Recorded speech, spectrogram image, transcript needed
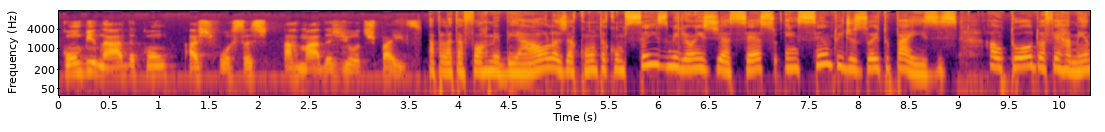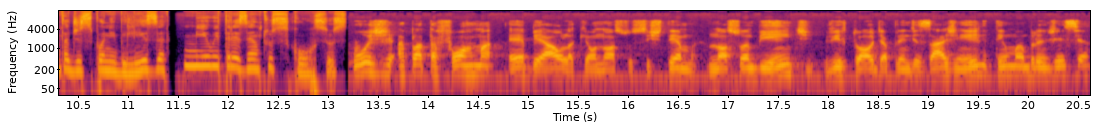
combinada com as forças armadas de outros países. A plataforma EB Aula já conta com 6 milhões de acesso em 118 países. Ao todo, a ferramenta disponibiliza 1.300 cursos. Hoje, a plataforma EB Aula, que é o nosso sistema, nosso ambiente virtual de aprendizagem, ele tem uma abrangência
